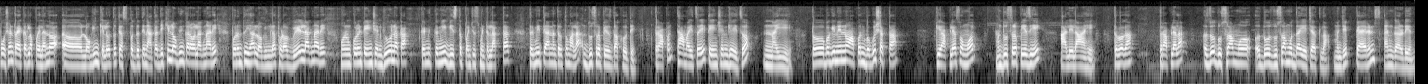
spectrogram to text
पोषण ट्रॅकरला पहिल्यांदा लॉगिंग केलं होतं त्याच पद्धतीने. आता देखील लॉगिंग करावं लागणार आहे परंतु ह्या लॉगिंगला थोडा वेळ लागणार आहे. म्हणून कोणी टेन्शन घेऊ नका. कमीत कमी वीस ते पंचवीस मिनटं लागतात. तर मी त्यानंतर तुम्हाला दुसरं पेज दाखवते. तर आपण थांबायचं आहे टेन्शन घ्यायचं नाही आहे तर भगिनींनो आपण बघू शकता की आपल्यासमोर दुसरं पेज हे आलेलं आहे. तर बघा तर आपल्याला जो दुसरा म जो दुसरा मुद्दा याच्यातला म्हणजे पॅरेंट्स अँड गार्डियन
